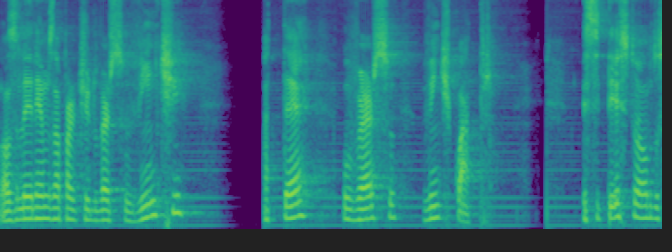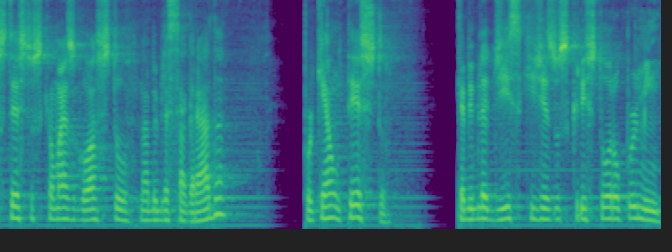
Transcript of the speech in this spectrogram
Nós leremos a partir do verso 20 até o verso 24. Esse texto é um dos textos que eu mais gosto na Bíblia Sagrada, porque é um texto que a Bíblia diz que Jesus Cristo orou por mim.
